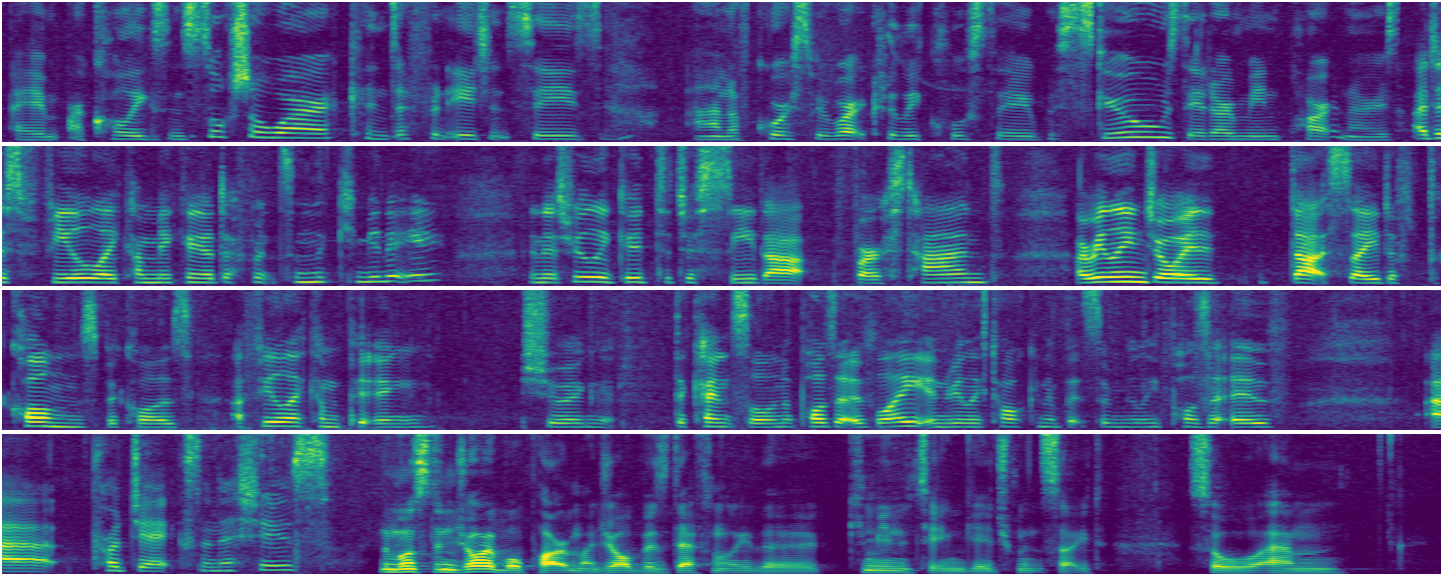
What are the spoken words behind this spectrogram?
um, our colleagues in social work and different agencies. Mm -hmm. And of course, we work really closely with schools, they're our main partners. I just feel like I'm making a difference in the community, and it's really good to just see that firsthand. I really enjoy that side of the comms because I feel like I'm putting, showing the council in a positive light and really talking about some really positive uh, projects and issues. The most enjoyable part of my job is definitely the community engagement side. So um,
